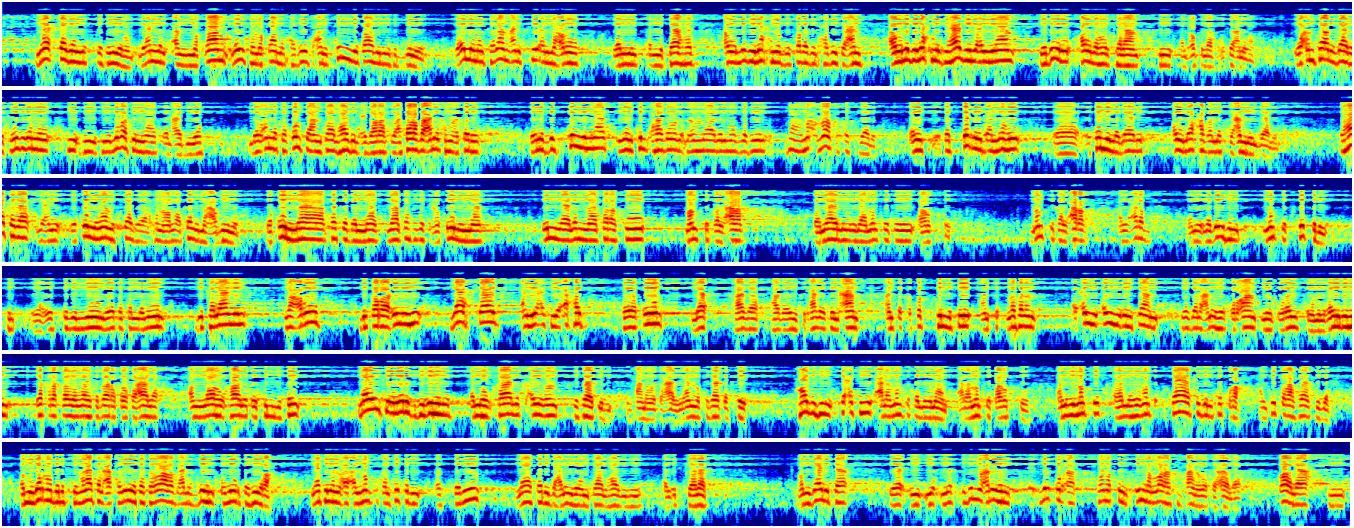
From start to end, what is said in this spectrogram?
لا يحتاج أن نستثنيهم لأن المقام ليس مقام الحديث عن كل طالب في الدنيا. وانما الكلام عن الشيء المعروف والمشاهد أو الذي نحن بصدد الحديث عنه أو الذي نحن في هذه الأيام يدور حوله الكلام في العطله وشأنها. وأمثال ذلك نجد أنه في في في لغة الناس العادية لو أنك قلت أمثال هذه العبارات واعترض عليك معترض قلت كل الناس اذا كل هذول العمال الموظفين ما ما قصدت ذلك. يعني تستغرب أنه آه، فهم ذلك أو لاحظ أنك تعمم ذلك. وهكذا يعني يقول الإمام الشافعي رحمه الله كلمة عظيمة. يقول ما فسد الناس ما فسدت عقول الناس إلا لما تركوا منطق العرب ومالوا إلى منطق ارسطو منطق العرب العرب يعني لديهم منطق فطري يعني يستدلون ويتكلمون بكلام معروف بقرائنه. لا يحتاج أن يأتي أحد فيقول لا هذا هذا هذا عام. انت قصدت كل شيء انت مثلا اي أي إنسان نزل عليه القرآن من قريش ومن غيرهم يقرأ قول الله تبارك وتعالى الله خالق كل شيء لا يمكن أن يرد في ذهنه أنه خالق أيضا صفاته سبحانه وتعالى لأنه صفات الشيء. هذه تأتي على منطق اليونان على منطق أرسطو الذي منطق الذي منطق فاسد الفطرة الفطرة فاسدة. ومجرد الاحتمالات العقلية تتوارد على الذهن أمور كثيرة. لكن المنطق الفطري السليم لا ترد عليه أمثال هذه الإشكالات. ولذلك نستدل عليهم بالقرآن ونقول إن الله سبحانه وتعالى قال في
